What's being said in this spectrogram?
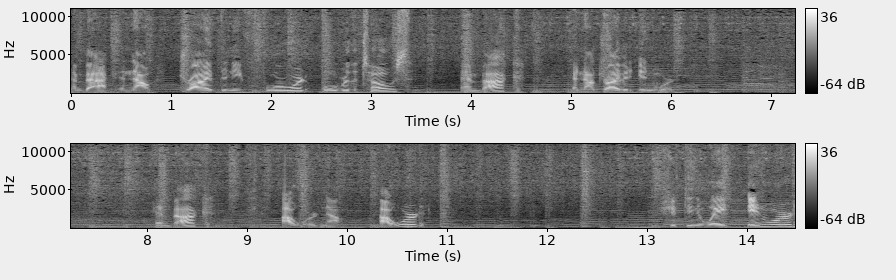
and back. And now drive the knee forward over the toes and back. And now drive it inward and back. Outward now. Outward. Shifting the weight inward.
